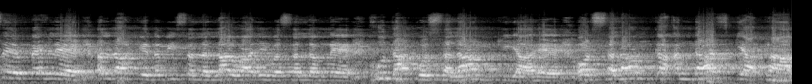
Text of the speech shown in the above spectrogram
سے پہلے اللہ کے نبی صلی اللہ علیہ وسلم نے خدا کو سلام کیا ہے۔ اور سلام کا انداز کیا تھا؟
